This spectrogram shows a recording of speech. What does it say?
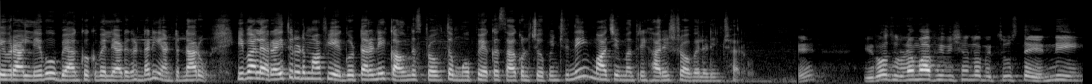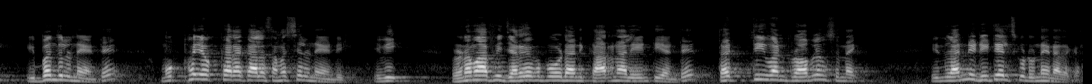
వివరాలు లేవు బ్యాంకుకు వెళ్ళి అడగండి అంటున్నారు. ఇవాళ రైతు రుణమాఫీ ఎగ్గొట్టాలని కాంగ్రెస్ ప్రభుత్వం ముప్పై ఒక్క సాకులు చూపించింది. మాజీ మంత్రి హరీష్ రావు వెల్లడించారు. ఈరోజు రుణమాఫీ విషయంలో మీరు చూస్తే ఎన్ని ఇబ్బందులు ఉన్నాయంటే ముప్పై ఒక్క రకాల సమస్యలు ఉన్నాయండి ఇవి రుణమాఫీ జరగకపోవడానికి కారణాలు ఏంటి అంటే థర్టీ వన్ ప్రాబ్లమ్స్ ఉన్నాయి. ఇందులో అన్ని డీటెయిల్స్ కూడా ఉన్నాయి నా దగ్గర.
